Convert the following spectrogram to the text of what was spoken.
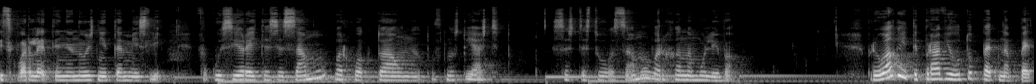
Изхвърлете ненужните мисли. Фокусирайте се само върху актуалното в настоящето. Съществува само върха на молива. Прилагайте правилото 5 на 5.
